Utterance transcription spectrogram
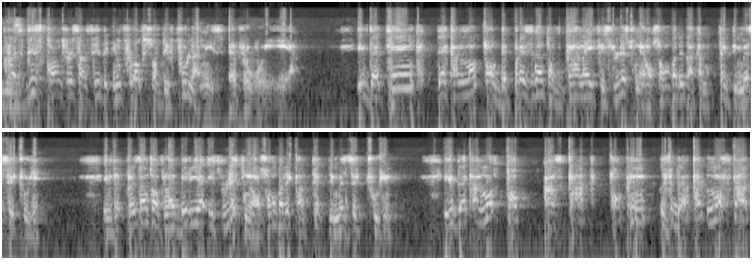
Yes. As these countries and see the influx of the Fulanis everywhere. If they think they cannot talk, the president of Ghana, if he's listening, or somebody that can take the message to him. If the president of Liberia is listening, or somebody can take the message to him. If they cannot stop and start talking, if they cannot start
